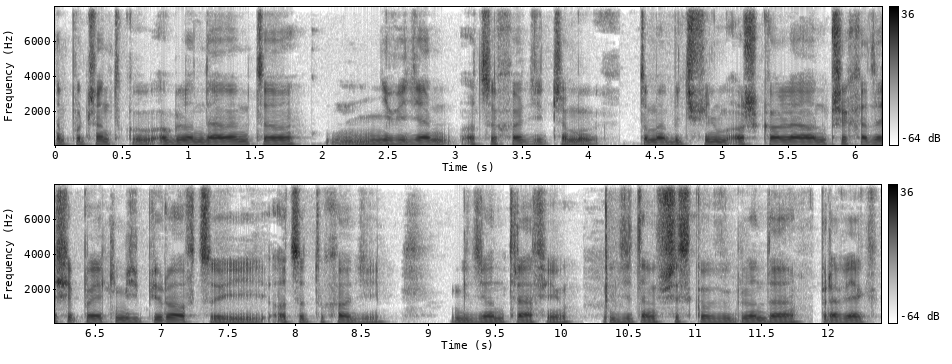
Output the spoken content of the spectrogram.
na początku oglądałem, to nie wiedziałem o co chodzi, czemu to ma być film o szkole, a on przechadza się po jakimś biurowcu i o co tu chodzi gdzie on trafił, gdzie tam wszystko wygląda prawie jak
